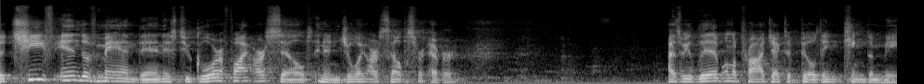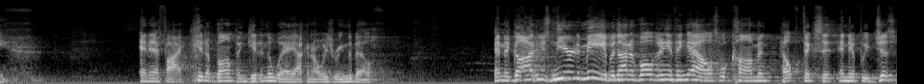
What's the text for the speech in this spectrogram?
The chief end of man, then, is to glorify ourselves and enjoy ourselves forever as we live on the project of building Kingdom Me. And if I hit a bump and get in the way, I can always ring the bell. And the God who's near to me but not involved in anything else will come and help fix it. And if we just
